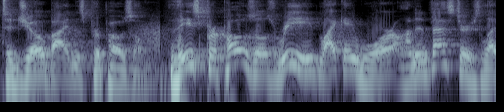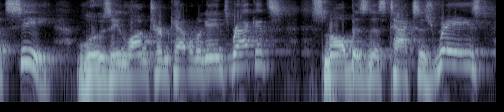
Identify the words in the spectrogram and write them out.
to Joe Biden's proposal. These proposals read like a war on investors. Let's see. Losing long term capital gains brackets, small business taxes raised,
